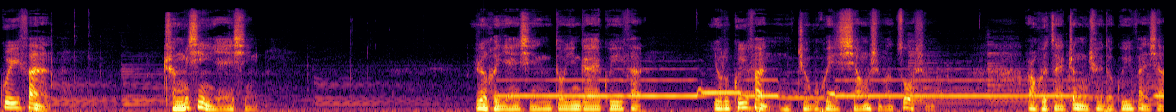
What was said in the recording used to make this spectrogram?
规范诚信言行，任何言行都应该规范。有了规范，你就不会想什么做什么，而会在正确的规范下，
